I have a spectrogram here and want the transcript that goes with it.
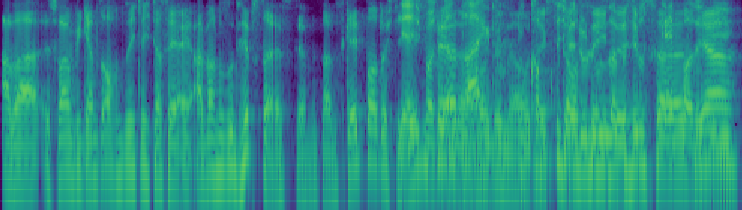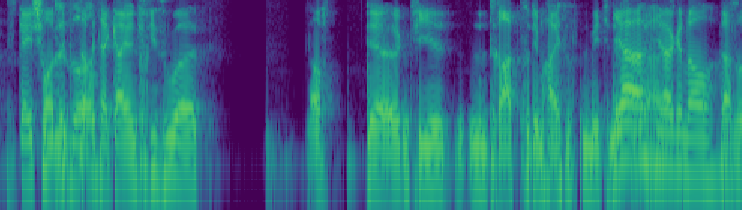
Aber es war irgendwie ganz offensichtlich, dass er einfach nur so ein Hipster ist, der mit seinem Skateboard durch die Ja, ich Gegend wollte fährt. gerade sagen, genau, du kommst nicht, wenn du Loser bist, Hipster, Skateboard ja. die Skateboard-Hipster Schule so. mit der geilen Frisur, auf der irgendwie einen Draht zu dem heißesten Mädchen der Schule Ja, hat. ja, genau. Das Also,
